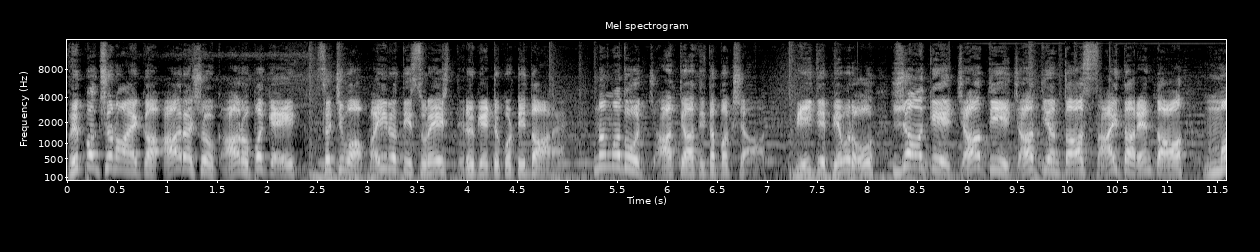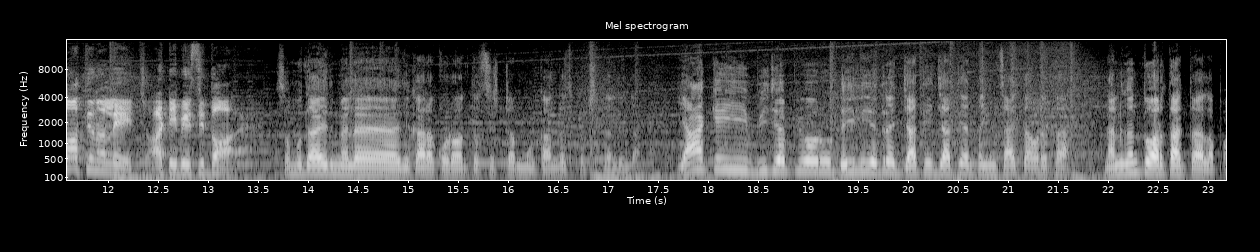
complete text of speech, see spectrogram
ವಿಪಕ್ಷ ನಾಯಕ ಆರ್ ಅಶೋಕ್ ಆರೋಪಕ್ಕೆ ಸಚಿವ ಭೈರತಿ ಸುರೇಶ್ ತಿರುಗೇಟು ಕೊಟ್ಟಿದ್ದಾರೆ. ನಮ್ಮದು ಜಾತ್ಯಾತೀತ ಪಕ್ಷ. ಬಿಜೆಪಿಯವರು ಯಾಕೆ ಜಾತಿ ಜಾತಿ ಅಂತ ಸಾಯ್ತಾರೆ ಅಂತ ಮಾತಿನಲ್ಲಿ ಚಾಟಿ ಬೀಸಿದ್ದಾರೆ. ಸಮುದಾಯದ ಮೇಲೆ ಅಧಿಕಾರ ಕೊಡುವಂಥ ಸಿಸ್ಟಮ್ ಕಾಂಗ್ರೆಸ್ ಪಕ್ಷದಲ್ಲಿಲ್ಲ. ಯಾಕೆ ಈ ಬಿ ಜೆ ಪಿಯವರು ಡೈಲಿ ಎದ್ರೆ ಜಾತಿ ಜಾತಿ ಅಂತ ಹಿಂಗೆ ಸಾಯ್ತಾವ್ರೆ ಅಂತ ನನಗಂತೂ ಅರ್ಥ ಆಗ್ತಾ ಇಲ್ಲಪ್ಪ.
